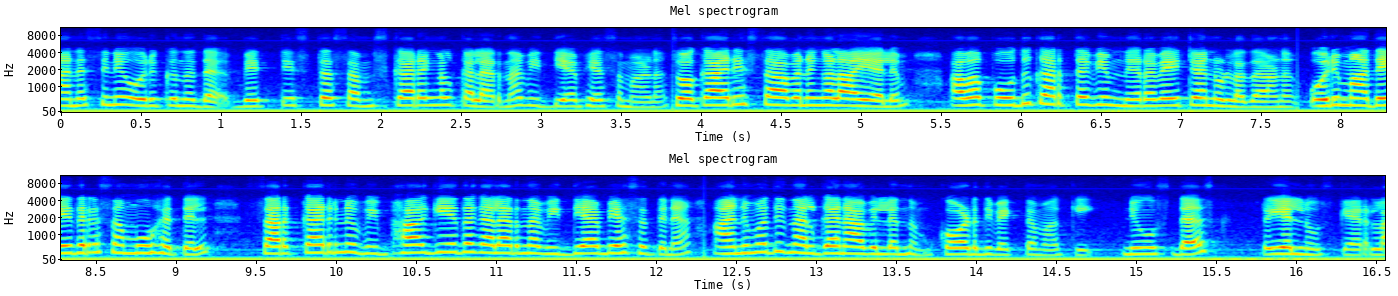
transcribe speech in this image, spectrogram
മനസ്സിനെ ഒരുക്കുന്നത് വ്യത്യസ്ത സംസ്കാരങ്ങൾ കലർന്ന വിദ്യാഭ്യാസമാണ്. സ്വകാര്യ സ്ഥാപനങ്ങളായാലും അവ പൊതുകർത്തവ്യം നിറവേറ്റാനുള്ളതാണ്. ഒരു മതേതര സമൂഹത്തിൽ സർക്കാരിന് വിഭാഗീയത കലർന്ന വിദ്യാഭ്യാസത്തിന് അനുമതി നൽകാനാവില്ലെന്നും കോടതി വ്യക്തമാക്കി. News desk real news Kerala.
